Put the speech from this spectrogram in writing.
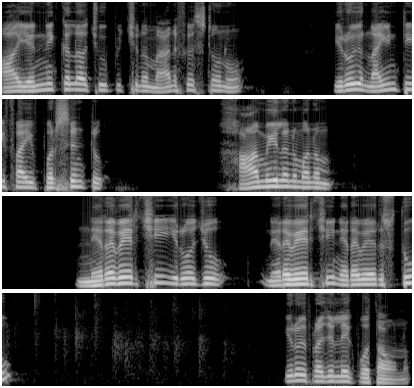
ఆ ఎన్నికల చూపించిన మేనిఫెస్టోను ఈరోజు నైంటీ ఫైవ్ పర్సెంట్ హామీలను మనం నెరవేర్చి ఈరోజు నెరవేర్చి నెరవేరుస్తూ ఈరోజు ప్రజల్లోకి పోతా ఉన్నాం.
